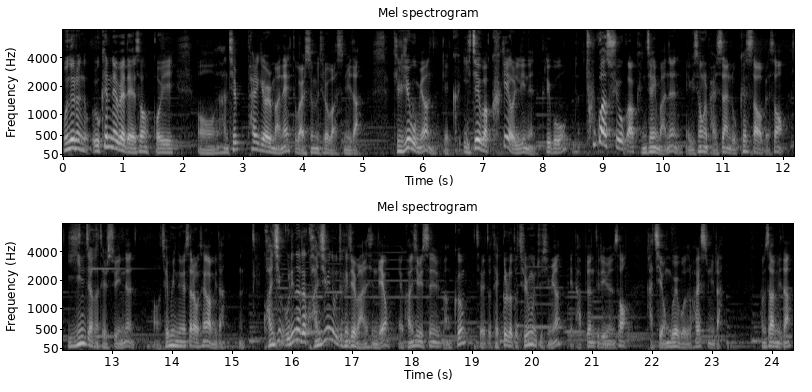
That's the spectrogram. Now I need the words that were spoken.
오늘은 로켓랩에 대해서 거의 어, 한 7, 8개월 만에 또 말씀을 드려봤습니다. 길게 보면 크- 이제 와 크게 열리는 그리고 초과 수요가 굉장히 많은 위성을 발사한 로켓 사업에서 2인자가 될 수 있는 어, 재밌는 회사라고 생각합니다. 음. 관심 우리나라에 관심 있는 분들 굉장히 많으신데요. 예, 관심 있을 만큼 저희 또 댓글로 도 질문 주시면 예, 답변 드리면서 같이 연구해 보도록 하겠습니다. 감사합니다.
